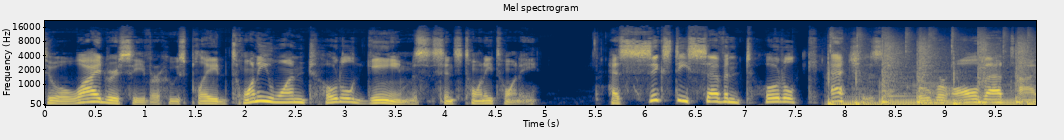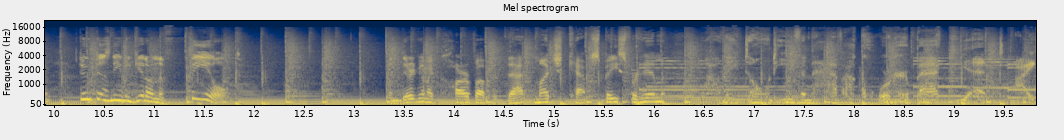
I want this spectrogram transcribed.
to a wide receiver who's played 21 total games since 2020, has 67 total catches over all that time. Dude doesn't even get on the field. And they're going to carve up that much cap space for him while they don't even have a quarterback yet. I,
